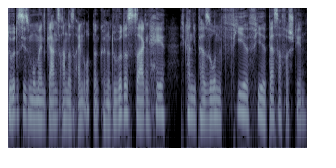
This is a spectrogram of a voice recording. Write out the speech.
du würdest diesen Moment ganz anders einordnen können. Du würdest sagen, hey, ich kann die Person viel, viel besser verstehen.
